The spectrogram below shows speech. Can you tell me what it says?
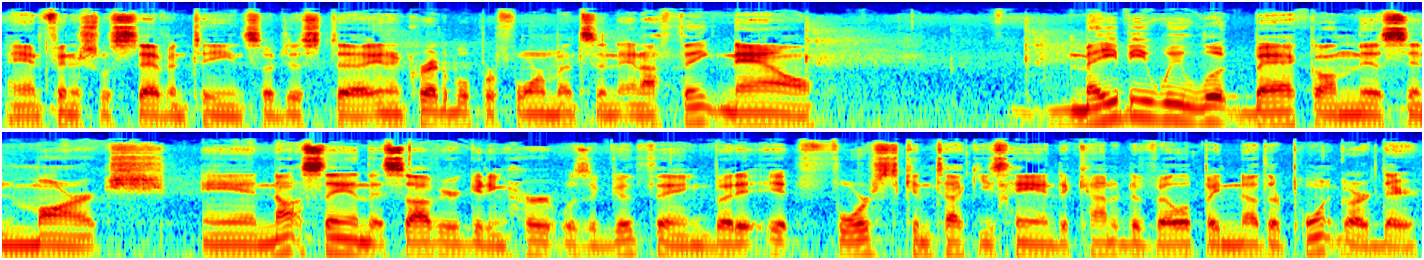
and finished with 17. So just uh, an incredible performance. And, and I think now maybe we look back on this in March and not saying that Sahvir getting hurt was a good thing, but it, it forced Kentucky's hand to kind of develop another point guard there.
